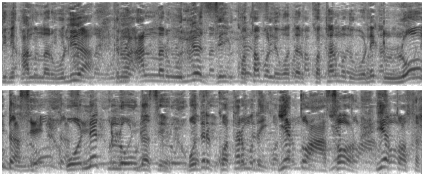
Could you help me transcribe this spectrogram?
তিনি আল্লাহর ওলিরা কারণ আল্লাহর ওলিরা যেই কথা বলে ওদের কথার মধ্যে অনেক লোড আছে অনেক লোড আছে। ওদের কথার মধ্যে এত আসর এত আসর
